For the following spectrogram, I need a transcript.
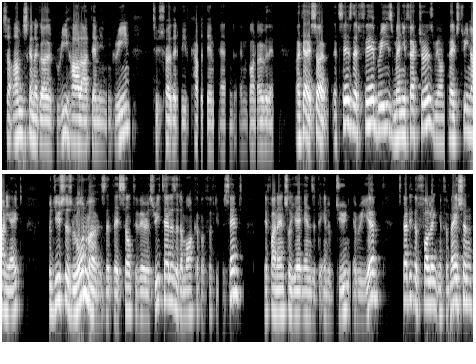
So I'm just going to go re-highlight them in green to show that we've covered them and, and gone over them. Okay, so it says that Fairbreeze manufacturers, we're on page 398, produces lawnmowers that they sell to various retailers at a markup of 50%. Their financial year ends at the end of June every year. Study the following information,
